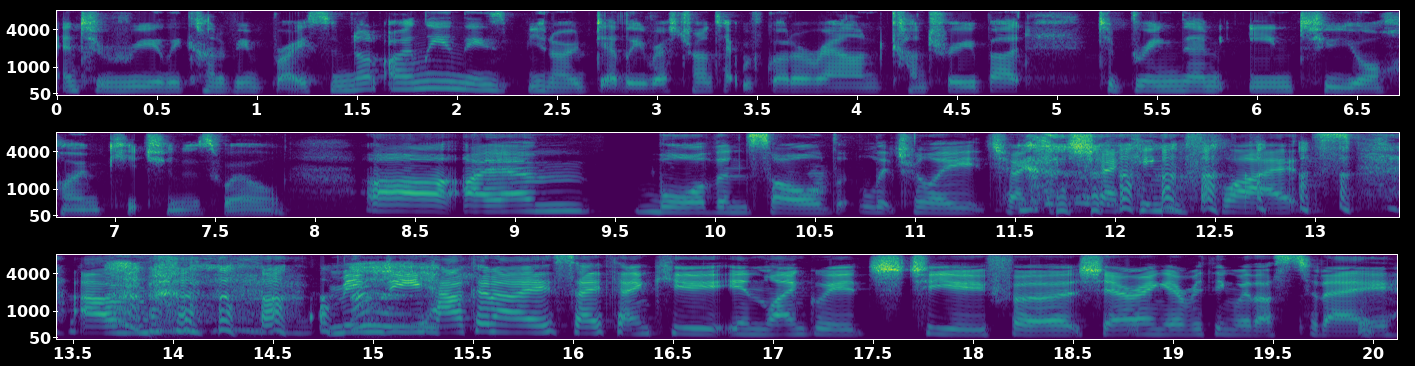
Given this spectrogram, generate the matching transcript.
and to really kind of embrace them, not only in these, you know, deadly restaurants that we've got around country, but to bring them into your home kitchen as well. Uh, I am more than sold, literally check, checking flights. Um, Mindy, how can I say thank you in language to you for sharing everything with us today?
